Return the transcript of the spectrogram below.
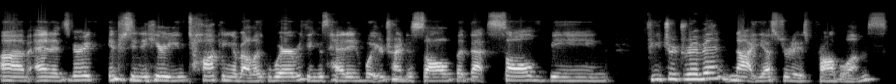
um, and it's very interesting to hear you talking about like where everything is heading, what you're trying to solve, but that solve being future driven, not yesterday's problems.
